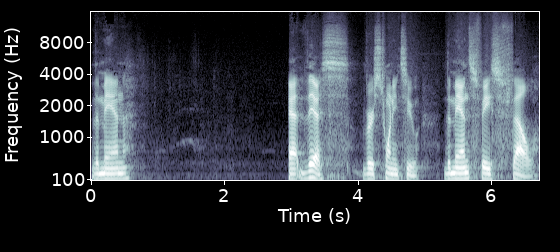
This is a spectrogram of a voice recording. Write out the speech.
The man at this, verse 22, the man's face fell.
